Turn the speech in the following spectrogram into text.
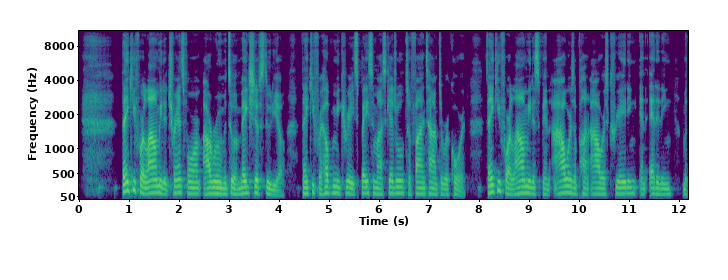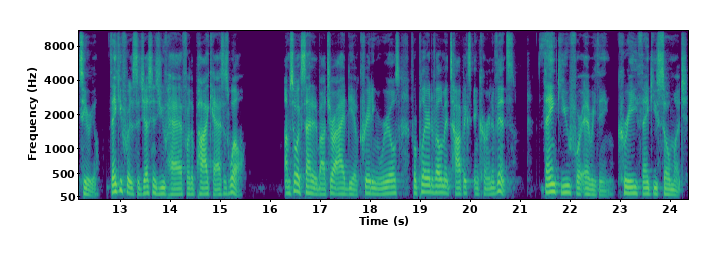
Thank you for allowing me to transform our room into a makeshift studio. Thank you for helping me create space in my schedule to find time to record. Thank you for allowing me to spend hours upon hours creating and editing material. Thank you for the suggestions you've had for the podcast as well. I'm so excited about your idea of creating reels for player development topics and current events. Thank you for everything. Cree, thank you so much.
